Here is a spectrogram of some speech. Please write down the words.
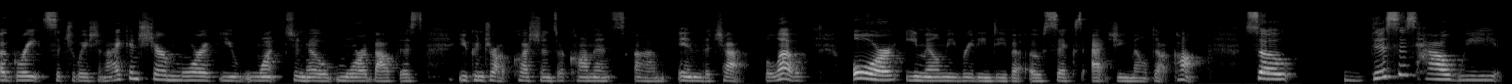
a great situation. I can share more if you want to know more about this. You can drop questions or comments um, in the chat below or email me readingdiva06 at gmail.com. So this is how we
